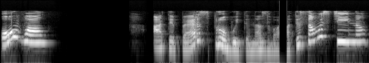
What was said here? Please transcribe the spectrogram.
овал. А тепер спробуйте назвати самостійно.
